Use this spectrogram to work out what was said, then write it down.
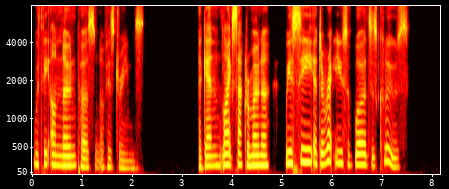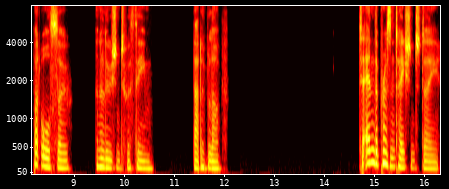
with the unknown person of his dreams. Again, like Sacramona, we see a direct use of words as clues, but also an allusion to a theme, that of love. To end the presentation today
